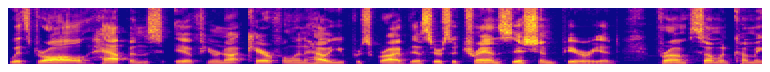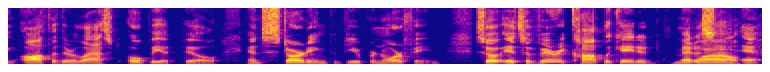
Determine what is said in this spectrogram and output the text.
Withdrawal happens if you're not careful in how you prescribe this. There's a transition period from someone coming off of their last opiate pill and starting the buprenorphine. So it's a very complicated medicine. Wow. But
